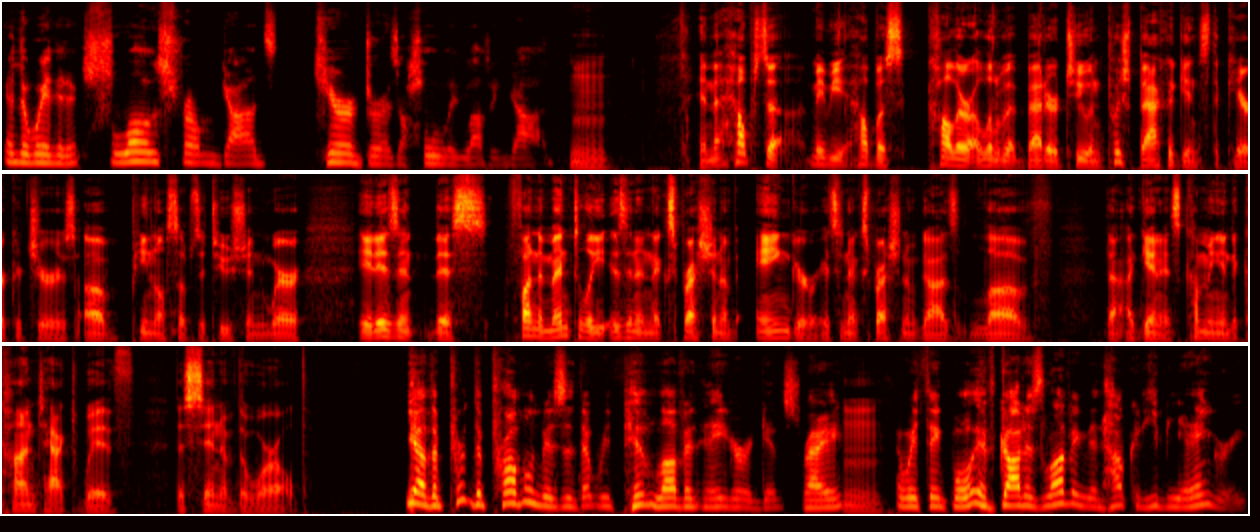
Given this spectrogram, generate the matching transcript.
in the way that it flows from God's character as a holy, loving God. Hmm. And that helps to maybe help us color a little bit better too and push back against the caricatures of penal substitution where it isn't this fundamentally isn't an expression of anger, it's an expression of God's love that again is coming into contact with the sin of the world. Yeah, the pr- the problem is, is that we pit love and anger against, right? Mm. And we think, well, if God is loving, then how could he be angry?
